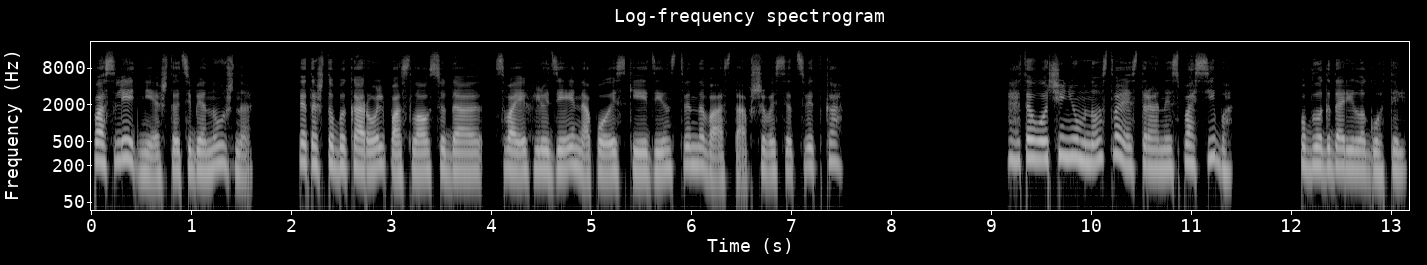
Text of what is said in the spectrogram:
Последнее, что тебе нужно, это чтобы король послал сюда своих людей на поиски единственного оставшегося цветка. «Это очень умно с твоей стороны, спасибо», — поблагодарила Готель.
